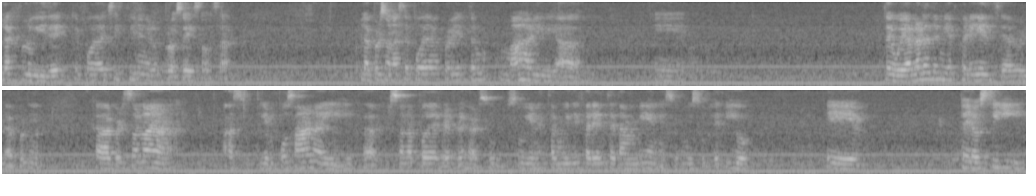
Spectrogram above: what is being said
la fluidez que pueda existir en los procesos. O sea, la persona se puede proyectar más aliviada, te voy a hablar de mi experiencia, ¿verdad? Porque cada persona a su tiempo sana y, cada persona puede reflejar su, su, bienestar muy diferente también, eso es muy subjetivo. Eh, pero sí,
